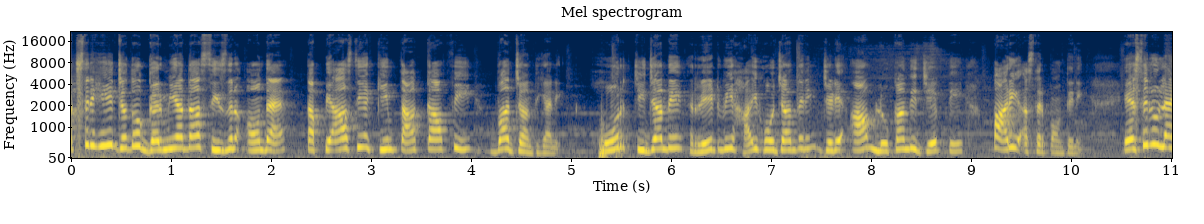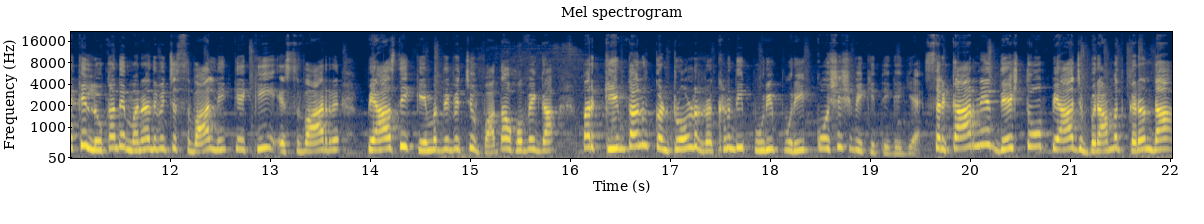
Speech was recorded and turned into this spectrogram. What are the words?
ਅਕਸਰ ਹੀ ਜਦੋਂ ਗਰਮੀਆਂ ਦਾ ਸੀਜ਼ਨ ਆਉਂਦਾ ਹੈ, ਤਾਂ ਪਿਆਜ਼ ਦੀਆਂ ਕੀਮਤਾਂ ਕਾਫੀ ਵੱਧ ਜਾਂਦੀਆਂ ਨੇ। ਹੋਰ ਚੀਜ਼ਾਂ ਦੇ ਰੇਟ ਵੀ ਹਾਈ ਹੋ ਜਾਂਦੇ ਨੇ, ਜਿਹੜੇ ਆਮ ਲੋਕਾਂ ਦੀ ਜੇਬ ਤੇ ਭਾਰੀ ਅਸਰ ਪਾਉਂਦੇ ਨੇ। ਇਸੇ ਨੂੰ ਲੈ ਕੇ ਲੋਕਾਂ ਦੇ ਮਨਾਂ ਦੇ ਵਿੱਚ ਸਵਾਲ ਨੇ ਕਿ ਕੀ ਇਸ ਵਾਰ ਪਿਆਜ਼ ਦੀ ਕੀਮਤ ਦੇ ਵਿੱਚ ਵਾਧਾ ਹੋਵੇਗਾ, ਪਰ ਕੀਮਤਾਂ ਨੂੰ ਕੰਟਰੋਲ ਰੱਖਣ ਦੀ ਪੂਰੀ ਪੂਰੀ ਕੋਸ਼ਿਸ਼ ਵੀ ਕੀਤੀ ਗਈ ਹੈ। ਸਰਕਾਰ ਨੇ ਦੇਸ਼ ਤੋਂ ਪਿਆਜ਼ ਬਰਾਮਦ ਕਰਨ ਦਾ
